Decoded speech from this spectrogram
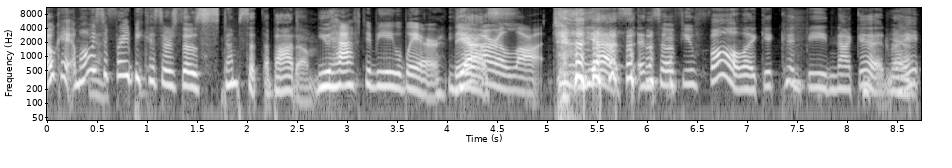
Okay. I'm always Yeah. afraid because there's those stumps at the bottom. You have to be aware. There Yes. are a lot. yes. And so if you fall, like it could be not good, Yeah. right?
